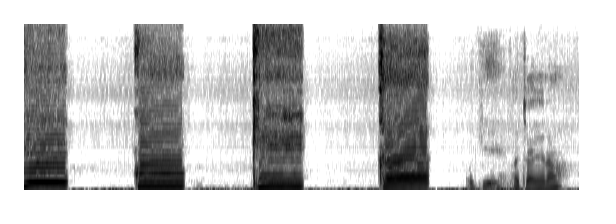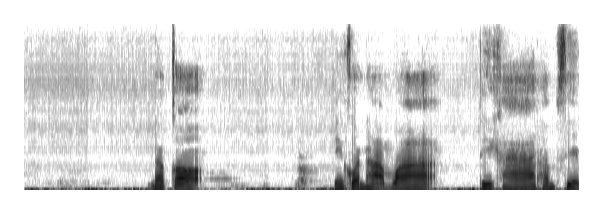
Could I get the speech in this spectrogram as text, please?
เคือกูคีคาโอเคเข้าใจนะ แล้วก็ มีคนถามว่าพี่คะทำเสียง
